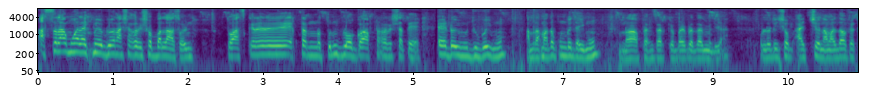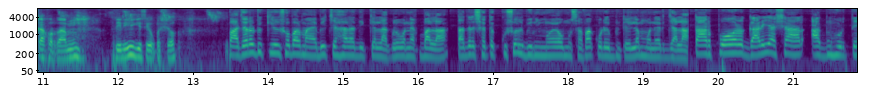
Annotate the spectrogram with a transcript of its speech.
আসসালামু আলাইকুম এভরিওয়ান, আশা করি সব ভালো আছেন। তো আজকে একটা নতুন ব্লগ আপনাদের সাথে এড হইমু, যুগ হইমু। আমরা মাধবকুণ্ড যাইমু, আমরা friend circle by brother media already সব আইছেন আমার অপেক্ষা কররা আমি। দেরি গেছি অবশ্য। বাজারে ঢুকিয়ে সবার মায়াবী চেহারা দিকে লাগল অনেক বালা। তাদের সাথে কুশল বিনিময় ও মুসাফা করে মিটাইলাম মনের জ্বালা। তারপর গাড়ি আসার আগ মুহূর্তে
